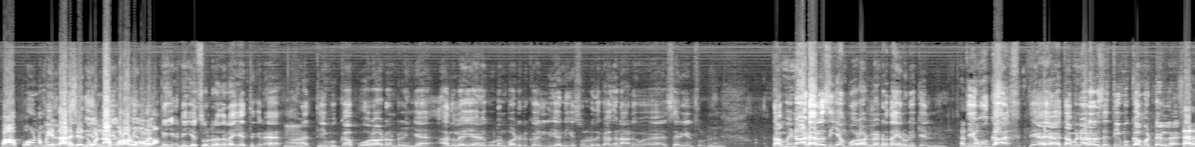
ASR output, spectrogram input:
பார்ப்போம். நம்ம எல்லாரும் சேர்ந்து இல்ல, போராடுவோம் இல்ல, அவ்வளவுதான். நீங்க நீங்க சொல்றதை நான் ஏத்துக்கிறேன். ஆனா திமுக போராடுன்றீங்க. அதுல எனக்கு உடன்பாடு இருக்கோ இல்லையோ நீங்க சொல்றதுக்காக நான் சரின்னு சொல்கிறேன் தமிழ்நாடு அரசு ஏன் போராடலன்றதா என்னுடைய கேள்வி திமுக தமிழ்நாடு அரசு திமுக மட்டும் இல்ல சார்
